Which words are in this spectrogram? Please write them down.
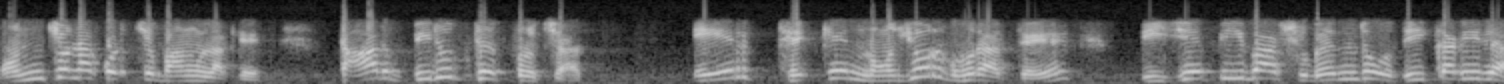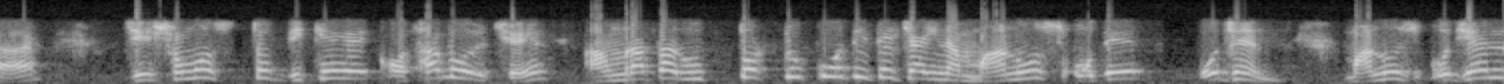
বঞ্চনা করছে বাংলাকে, তার বিরুদ্ধে প্রচার। এর থেকে নজর ঘোরাতে বিজেপি বা শুভেন্দু অধিকারীরা যে সমস্ত দিকে কথা বলছে, আমরা তার উত্তরটুকুও দিতে চাই না। মানুষ ওদের বোঝেন। মানুষ বোঝেন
